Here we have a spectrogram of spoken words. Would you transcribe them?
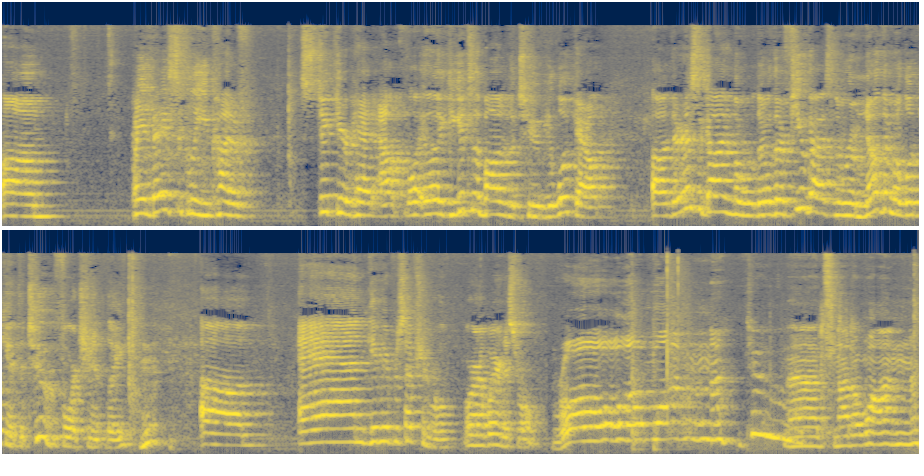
Um, and basically, you kind of stick your head out, like, like you get to the bottom of the tube, you look out. Uh, there is a guy in the there, there are a few guys in the room. None of them are looking at the tube, fortunately. Um, and give me a perception roll or an awareness roll. Roll a one. Two. That's not a one.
